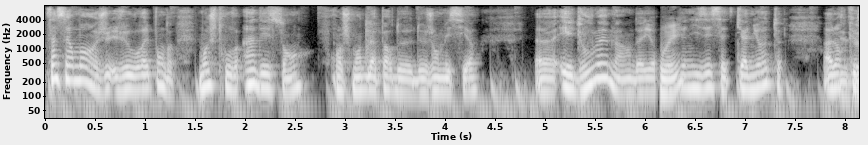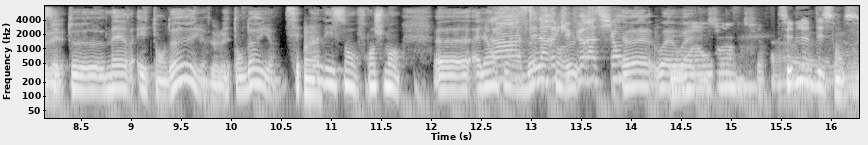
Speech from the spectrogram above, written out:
Sincèrement, je, je vais vous répondre. Moi, je trouve indécent, franchement, de la part de, de Jean Messia, euh, et de vous-même, hein, d'ailleurs, Oui. organiser cette cagnotte, alors que cette euh, mère est en deuil. Désolé. Est en deuil. C'est Ouais. indécent, franchement. Euh, elle est Ah, c'est la récupération. Euh, ouais, ouais. C'est de l'indécence.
